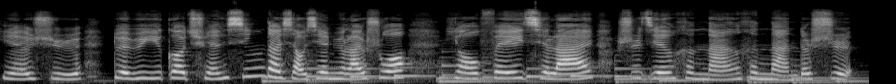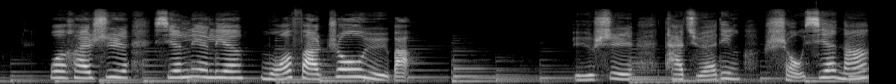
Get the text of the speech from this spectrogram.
也许对于一个全新的小仙女来说，要飞起来是件很难很难的事。我还是先练练魔法咒语吧。于是他决定首先拿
